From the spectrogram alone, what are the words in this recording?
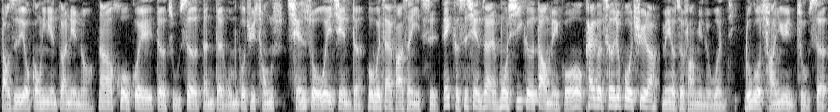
导致又供应链断裂喽。那货柜的阻塞等等，我们过去从前所未见的会不会再发生一次？哎，可是现在墨西哥到美国。我开个车就过去了，没有这方面的问题。如果船运阻塞，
